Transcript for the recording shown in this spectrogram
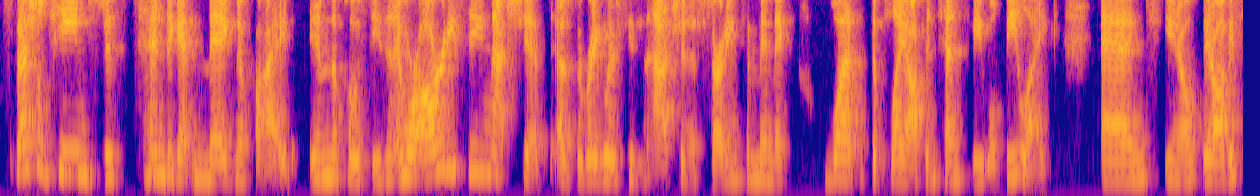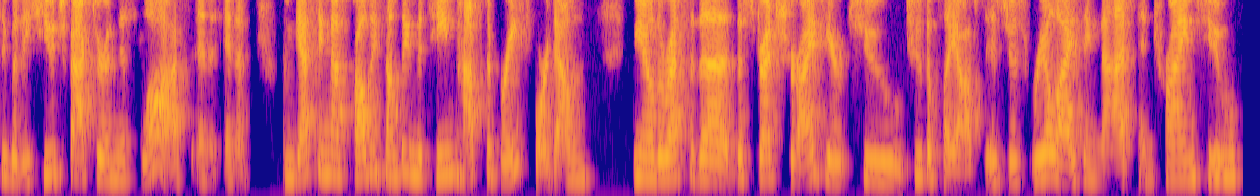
Special teams just tend to get magnified in the postseason. And we're already seeing that shift as the regular season action is starting to mimic what the playoff intensity will be like. And, you know, it obviously was a huge factor in this loss. And, and I'm guessing that's probably something the team has to brace for down you know the rest of the the stretch drive here to to the playoffs is just realizing that and trying to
